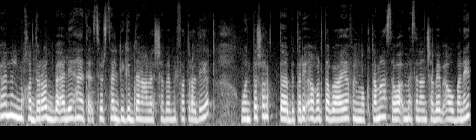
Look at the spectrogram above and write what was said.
فعلا المخدرات بقى ليها تأثير سلبي جدا على الشباب الفترة ديت وانتشرت بطريقة غير طبيعية في المجتمع سواء مثلا شباب أو بنات.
